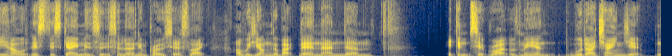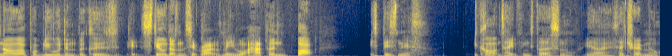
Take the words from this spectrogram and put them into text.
you know, this this game is it's a learning process. Like I was younger back then, and um, it didn't sit right with me. And would I change it? No, I probably wouldn't because it still doesn't sit right with me what happened. But it's business. You can't take things personal. You know, it's a treadmill.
